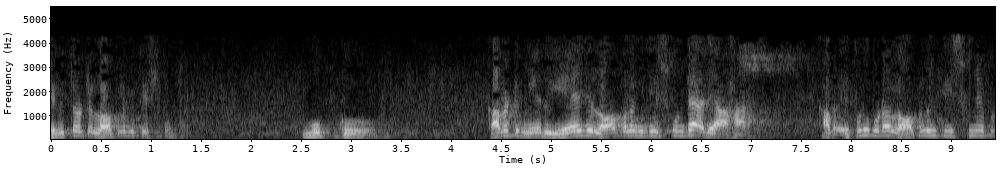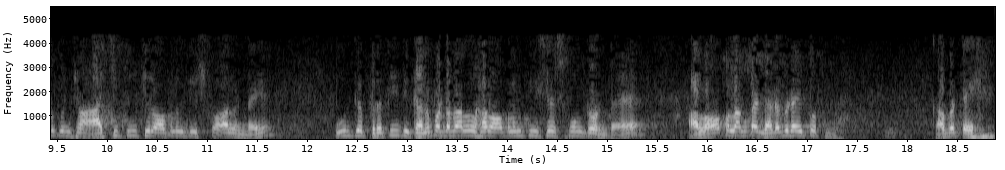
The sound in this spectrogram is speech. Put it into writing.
చెవితోటి లోపలికి తీసుకుంటారు. ముక్కు. కాబట్టి మీరు ఏది లోపలికి తీసుకుంటే అది ఆహారం. కాబట్టి ఎప్పుడు కూడా లోపలికి తీసుకునేప్పుడు కొంచెం ఆచితూచి లోపలికి తీసుకోవాలండి. ఊరికే ప్రతిదీ కనపడ్డదల్లా లోపలికి తీసేసుకుంటుంటే ఆ లోపలంతా గడబిడైపోతుంది. కాబట్టి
